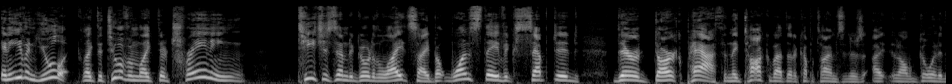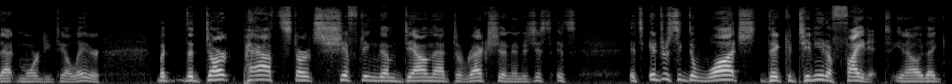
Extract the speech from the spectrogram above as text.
and even Ulic, like the two of them, like their training teaches them to go to the light side. But once they've accepted their dark path, and they talk about that a couple times, and there's, I, and I'll go into that in more detail later. But the dark path starts shifting them down that direction, and it's just it's it's interesting to watch. They continue to fight it. You know, like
